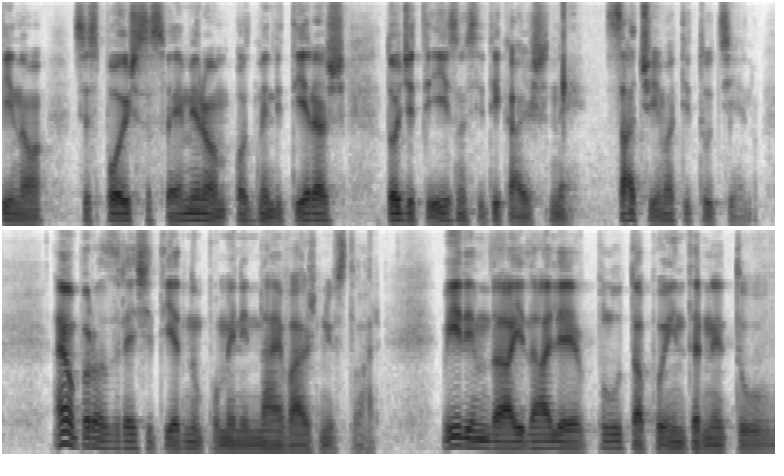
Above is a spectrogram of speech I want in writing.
fino se spojiš sa svemirom, odmeditiraš, dođe ti iznos i ti kažeš ne, sad ću imati tu cijenu. Ajmo prvo razrešiti jednu po meni najvažniju stvar. Vidim da i dalje pluta po internetu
